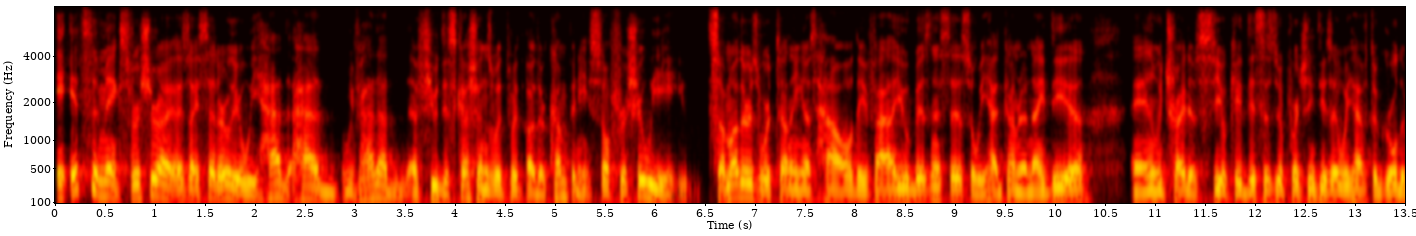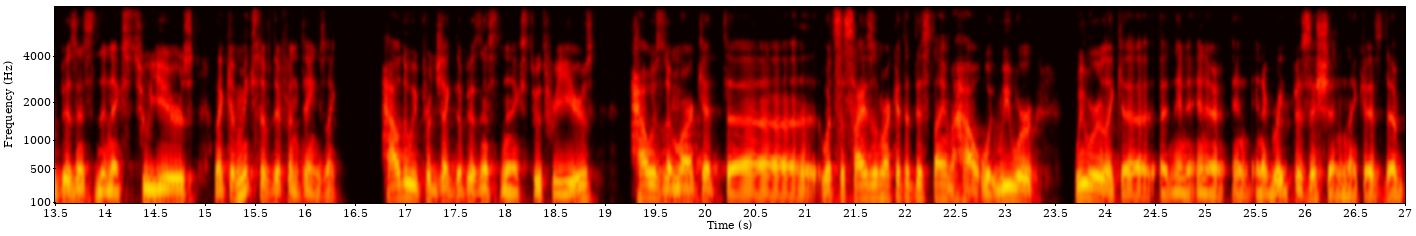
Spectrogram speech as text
it's a mix for sure. As I said earlier, we had had we've had a few discussions with with other companies. So for sure, we some others were telling us how they value businesses. So we had kind of an idea, and we try to see okay, this is the opportunities that we have to grow the business in the next two years. Like a mix of different things. Like how do we project the business in the next two three years? How is the market? Uh, what's the size of the market at this time? How we were we were like a, in, a, in a in, a great position, like as the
